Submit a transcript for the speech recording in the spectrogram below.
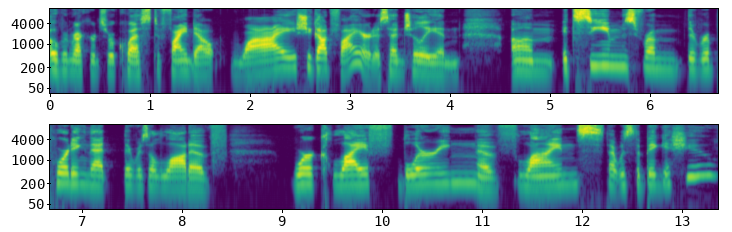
open records request to find out why she got fired, essentially, and um, it seems from the reporting that there was a lot of work life blurring of lines. That was the big issue.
